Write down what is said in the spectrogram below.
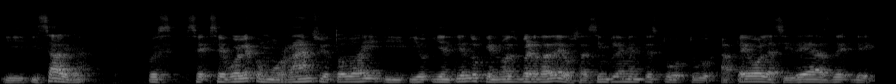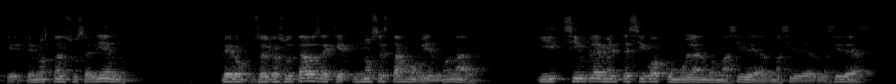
y, y salga, pues se, se, vuelve como rancio todo ahí y, y, entiendo que no es verdadero, o sea, simplemente es tu, tu apego a las ideas de, de que, que, no están sucediendo. Pero pues, el resultado es de que no se está moviendo nada y simplemente sigo acumulando más ideas, más ideas, más ideas,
